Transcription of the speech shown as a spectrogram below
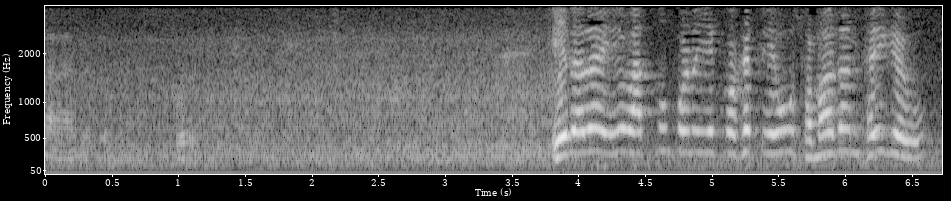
દાદા. એ દાદા એ વાતનું પણ એક વખત એવું સમાધાન થઈ ગયું.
